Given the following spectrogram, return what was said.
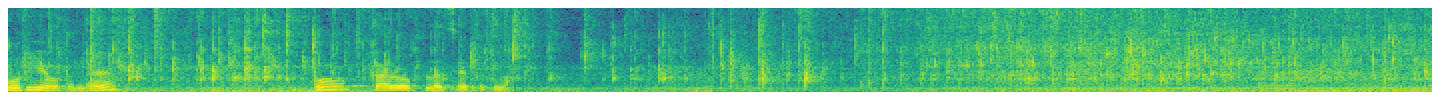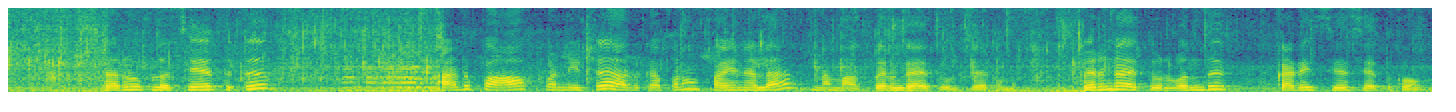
பொரிய விடுங்க. இப்போது கருவேப்பிலை சேர்த்துக்கலாம் கருவேப்பிலை சேர்த்துட்டு அடுப்பை ஆஃப் பண்ணிவிட்டு அதுக்கப்புறம் ஃபைனலாக நம்ம பெருங்காயத்தூள் சேர்க்கணும் பெருங்காயத்தூள் வந்து கடைசியாக சேர்த்துக்கோங்க.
